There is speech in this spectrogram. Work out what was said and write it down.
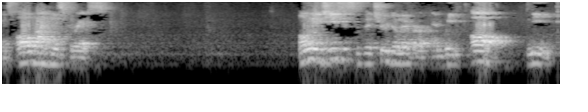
It's all by His grace. Only Jesus is the true deliverer, and we all need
